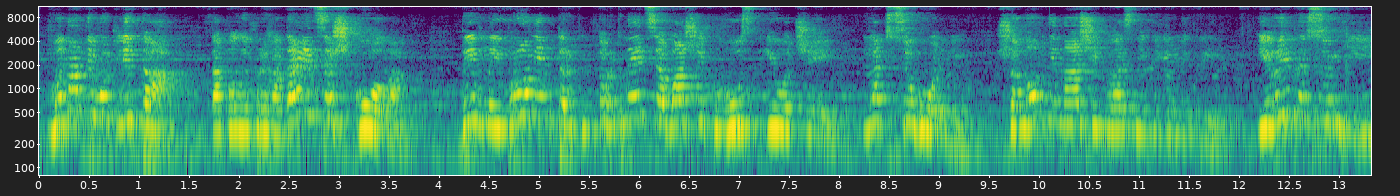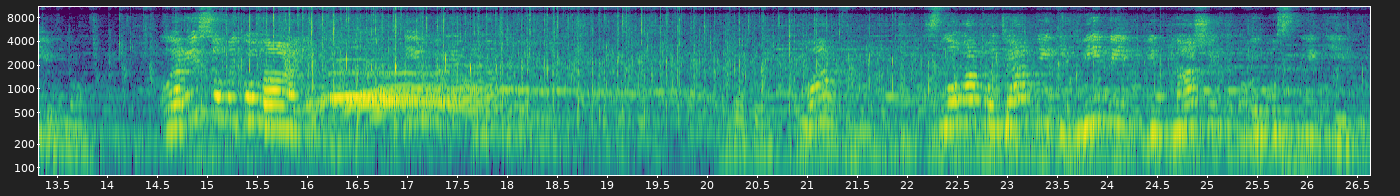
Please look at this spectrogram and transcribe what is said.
Минатимуть літа, та коли пригадається школа, дивний промінь торкнеться ваших вуст і очей, як сьогодні, шановні наші класні керівники, Ірина Сергіївна, Лариса Миколаївна, Ігоре слова подяки і квіти від наших випускників.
